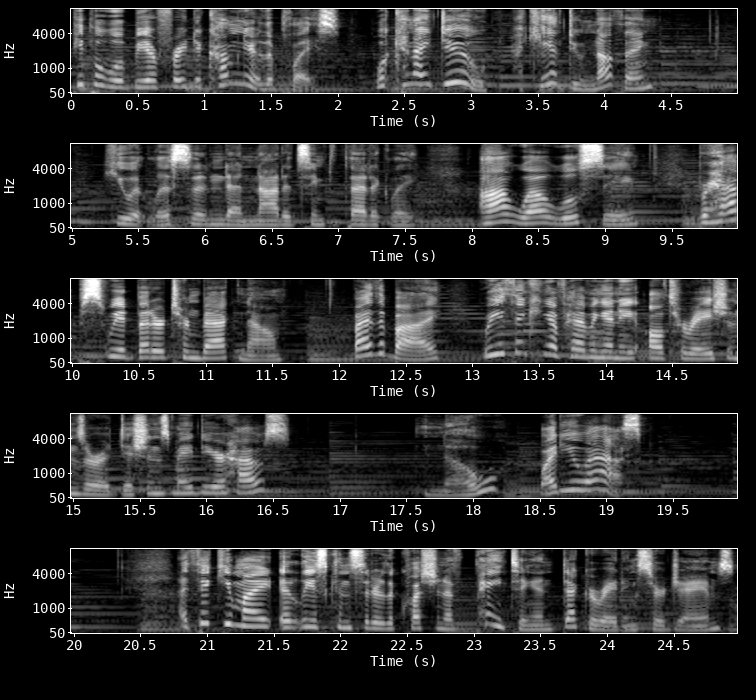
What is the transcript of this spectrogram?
People will be afraid to come near the place. What can I do? I can't do nothing. Hewitt listened and nodded sympathetically. Ah, well, we'll see. Perhaps we had better turn back now. By the by, were you thinking of having any alterations or additions made to your house? No? Why do you ask? I think you might at least consider the question of painting and decorating, Sir James.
